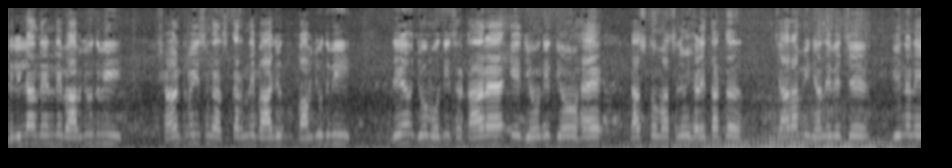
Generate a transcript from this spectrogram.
ਦਲੀਲਾਂ ਦੇਣ ਦੇ ਬਾਵਜੂਦ ਵੀ, ਸ਼ਾਂਤਮਈ ਸੰਘਰਸ਼ ਕਰਨ ਦੇ ਬਾਵਜੂਦ ਬਾਵਜੂਦ ਵੀ ਜੇ ਜੋ ਮੋਦੀ ਸਰਕਾਰ ਹੈ, ਇਹ ਜਿਉਂ ਦੀ ਤਿਉਂ ਹੈ 10 ਤੋਂ ਮਸਲਿਓਂ ਹਲੇ ਤੱਕ 4 ਮਹੀਨਿਆਂ ਦੇ ਵਿੱਚ ਇਹਨਾਂ ਨੇ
